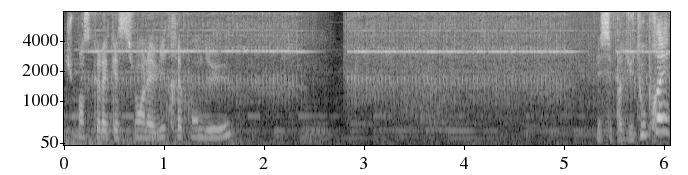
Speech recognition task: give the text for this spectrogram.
Je pense que la question elle est vite répondue. Mais c'est pas du tout prêt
